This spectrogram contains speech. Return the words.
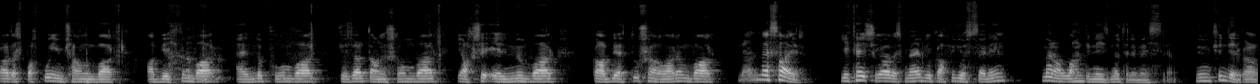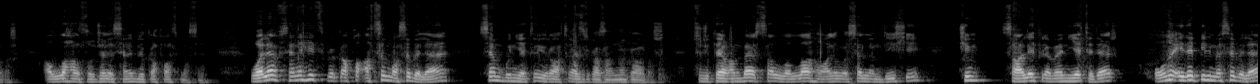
Qardaş, bax bu imkanın var, obyektin var, əlində pulun var, gözəl danışığın var, yaxşı elmin var, qabiliyyətli uşaqların var və s. Yetər ki, qardaş, mənə bir qapı göstərin, Mən Allahın dininə hizmət eləmək istəyirəm. Mümkün deyil qardaş. Allah azza və cəllə sənə bir qapı açmasın. Vələv sənə heç bir qapı açılmasa belə, sən bu niyyətə görə artıq əcr qazanırsan qardaş. Çünki peyğəmbər sallallahu əleyhi və səlləm deyir ki, kim salih bir əməl niyyət edər, onu edə bilməsə belə,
